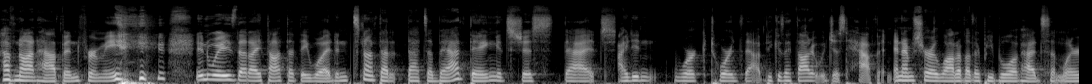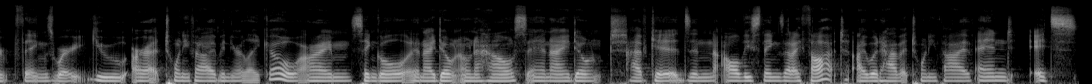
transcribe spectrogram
have not happened for me in ways that I thought that they would. And it's not that that's a bad thing. It's just that I didn't work towards that because I thought it would just happen. And I'm sure a lot of other people have had similar things where you are at 25 and you're like, oh, I'm single and I don't own a house and I don't have kids and all these things that I thought I would have at 25. And it's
